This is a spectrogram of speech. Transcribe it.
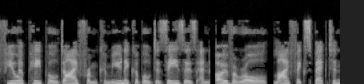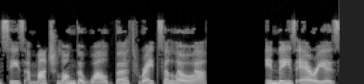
fewer people die from communicable diseases and, overall, life expectancies are much longer while birth rates are lower. In these areas,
